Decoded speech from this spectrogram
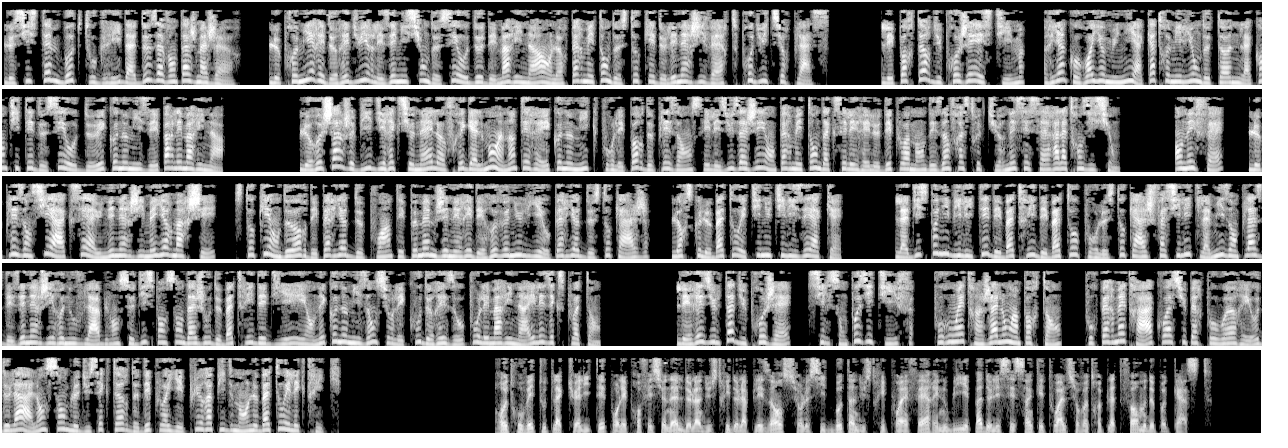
Le système boat to grid a deux avantages majeurs. Le premier est de réduire les émissions de CO2 des marinas en leur permettant de stocker de l'énergie verte produite sur place. Les porteurs du projet estiment, rien qu'au Royaume-Uni à 4 millions de tonnes la quantité de CO2 économisée par les marinas. Le recharge bidirectionnel offre également un intérêt économique pour les ports de plaisance et les usagers en permettant d'accélérer le déploiement des infrastructures nécessaires à la transition. En effet, le plaisancier a accès à une énergie meilleur marché, stockée en dehors des périodes de pointe et peut même générer des revenus liés aux périodes de stockage, lorsque le bateau est inutilisé à quai. La disponibilité des batteries des bateaux pour le stockage facilite la mise en place des énergies renouvelables en se dispensant d'ajout de batteries dédiées et en économisant sur les coûts de réseau pour les marinas et les exploitants. Les résultats du projet, s'ils sont positifs, pourront être un jalon important, pour permettre à Aqua Superpower et au-delà à l'ensemble du secteur de déployer plus rapidement le bateau électrique. Retrouvez toute l'actualité pour les professionnels de l'industrie de la plaisance sur le site boatindustrie.fr et n'oubliez pas de laisser 5 étoiles sur votre plateforme de podcast.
